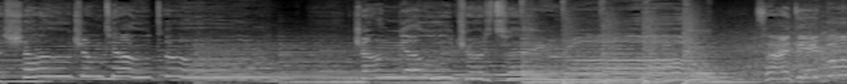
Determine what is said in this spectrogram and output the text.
在笑中跳动，张牙舞爪的脆弱，在低谷。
